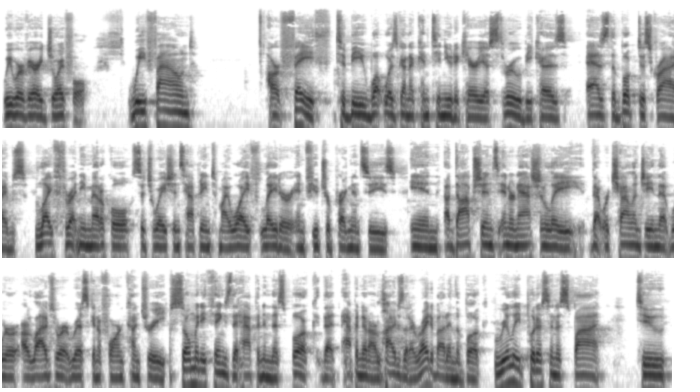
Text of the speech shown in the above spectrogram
we were very joyful. We found our faith to be what was going to continue to carry us through because as the book describes life threatening medical situations happening to my wife later in future pregnancies, in adoptions internationally that were challenging, that were our lives were at risk in a foreign country. So many things that happened in this book that happened in our lives that I write about in the book really put us in a spot to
